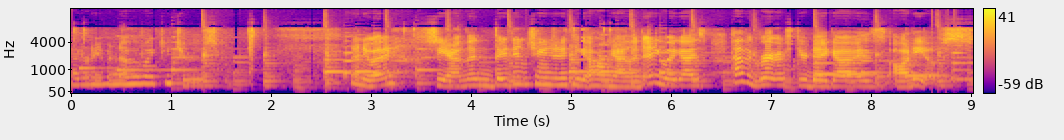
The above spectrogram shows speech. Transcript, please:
I don't even know who my teacher is. Anyway, so yeah, and then they didn't change anything at Harmony Island. Anyway, guys, have a great rest of your day, guys. Adios.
